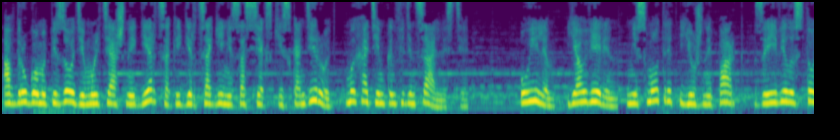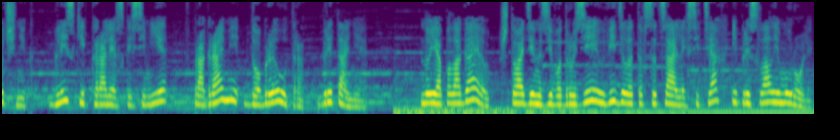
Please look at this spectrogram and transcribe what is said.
А в другом эпизоде мультяшный герцог и герцогини Сассекские скандируют «Мы хотим конфиденциальности». Уильям, я уверен, не смотрит «Южный парк», заявил источник, близкий к королевской семье, программе «Доброе утро, Британия». Но я полагаю, что один из его друзей увидел это в социальных сетях и прислал ему ролик.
